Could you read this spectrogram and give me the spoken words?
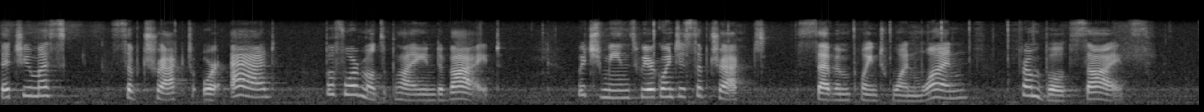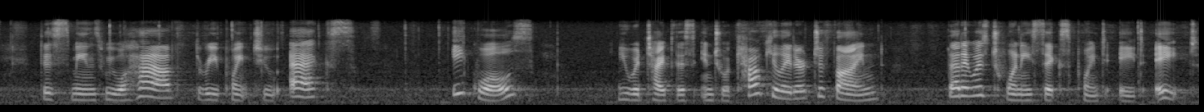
that you must subtract or add before multiply and divide, which means we are going to subtract 7.11 from both sides. This means we will have 3.2x equals, you would type this into a calculator to find that it was 26.88.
